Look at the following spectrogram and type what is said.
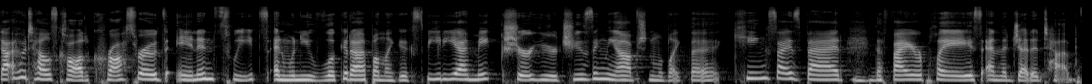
That hotel is called Crossroads Inn and Suites. And when you look it up on like Expedia, make sure you're choosing the option with like the king size bed, Mm-hmm. the fireplace, and the jetted tub.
